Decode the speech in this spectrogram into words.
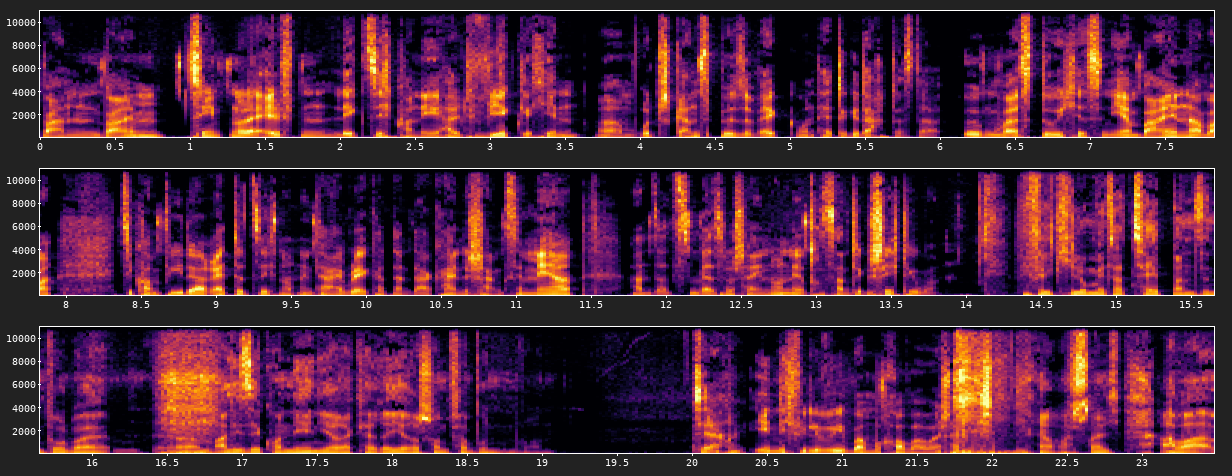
beim, beim zehnten oder elften legt sich Cornet halt wirklich hin, ähm, rutscht ganz böse weg und hätte gedacht, dass da irgendwas durch ist in ihrem Bein, aber sie kommt wieder, rettet sich noch den Tiebreak, hat dann da keine Chance mehr. Ansonsten wäre es wahrscheinlich noch eine interessante Geschichte geworden. Wie viel Kilometer Tapeband sind wohl bei ähm, Alice Cornet in ihrer Karriere schon verbunden worden? Tja, ähnlich viele wie bei Muchova wahrscheinlich. Ja, wahrscheinlich. Aber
